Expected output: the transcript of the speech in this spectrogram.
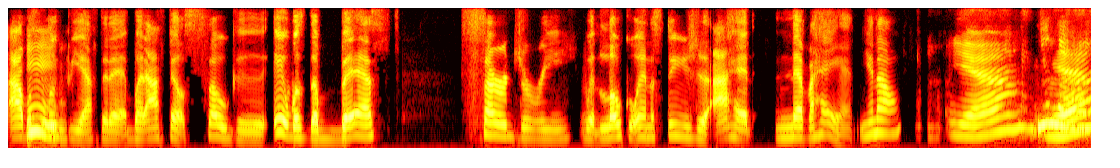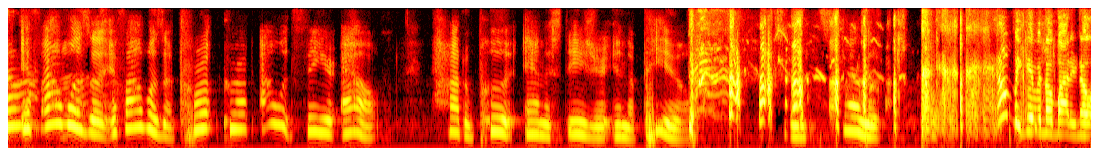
I was Mm. loopy after that, but I felt so good. It was the best surgery with local anesthesia I had never had, you know? Yeah, You yeah. know, if I was a if I was a crook crook, I would figure out how to put anesthesia in a pill and sell it. Don't be giving nobody no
